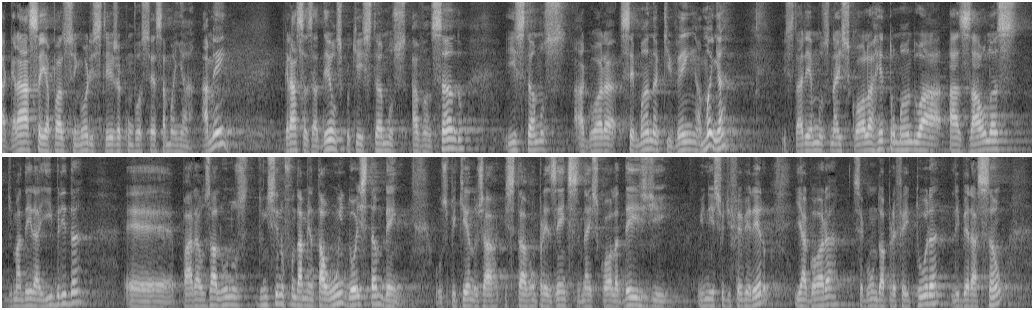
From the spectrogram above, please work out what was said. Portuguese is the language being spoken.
A graça e a paz do Senhor esteja com você essa manhã. Amém? Graças a Deus, porque estamos avançando e estamos agora, semana que vem, amanhã, estaremos na escola retomando a, as aulas de maneira híbrida é, para os alunos do ensino fundamental 1 e 2 também. Os pequenos já estavam presentes na escola desde o início de fevereiro, e agora, segundo a prefeitura, liberação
